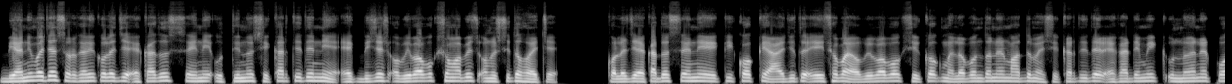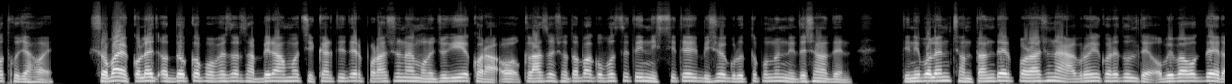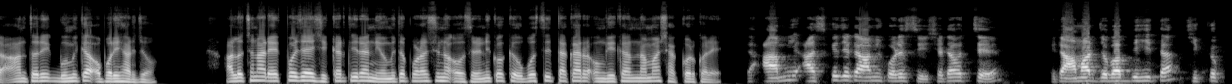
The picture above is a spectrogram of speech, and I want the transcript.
বিয়ানীবাজার সরকারি কলেজে একাদশ শ্রেণি উত্তীর্ণ শিক্ষার্থীদের নিয়ে এক বিশেষ অভিভাবক সমাবেশ অনুষ্ঠিত হয়েছে। কলেজে একাদশ শ্রেণির একটি কক্ষে আয়োজিত এই সভায় অভিভাবক, শিক্ষক, মেলবন্ধনের মাধ্যমে শিক্ষার্থীদের একাডেমিক উন্নয়নের পথ খোঁজা হয়। সভায় কলেজ অধ্যক্ষ প্রফেসর সাব্বির আহমদ শিক্ষার্থীদের পড়াশোনায় মনোযোগী করা ও ক্লাসে শতভাগ উপস্থিতি নিশ্চিতের বিষয়ে গুরুত্বপূর্ণ নির্দেশনা দেন। তিনি বলেন, সন্তানদের পড়াশোনায় আগ্রহী করে তুলতে অভিভাবকদের আন্তরিক ভূমিকা অপরিহার্য। আলোচনার এক পর্যায়ে শিক্ষার্থীরা নিয়মিত পড়াশোনা ও শ্রেণীকক্ষে উপস্থিত থাকার অঙ্গীকারনামা স্বাক্ষর করে। আমি আজকে যেটা আমি করেছি, সেটা হচ্ছে এটা আমার জবাবদিহিতা, শিক্ষক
